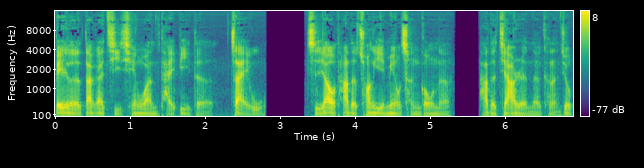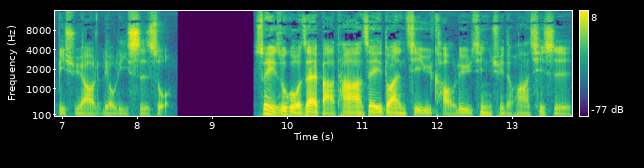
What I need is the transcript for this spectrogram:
背了大概几千万台币的债务，只要他的创业没有成功呢，他的家人呢可能就必须要流离失所。所以，如果再把他这一段际遇考虑进去的话，其实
